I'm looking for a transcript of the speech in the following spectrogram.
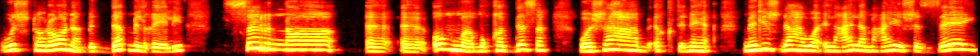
واشترانا بالدم الغالي صرنا آه، آه، أمة مقدسة وشعب اقتناء ماليش دعوة العالم عايش إزاي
